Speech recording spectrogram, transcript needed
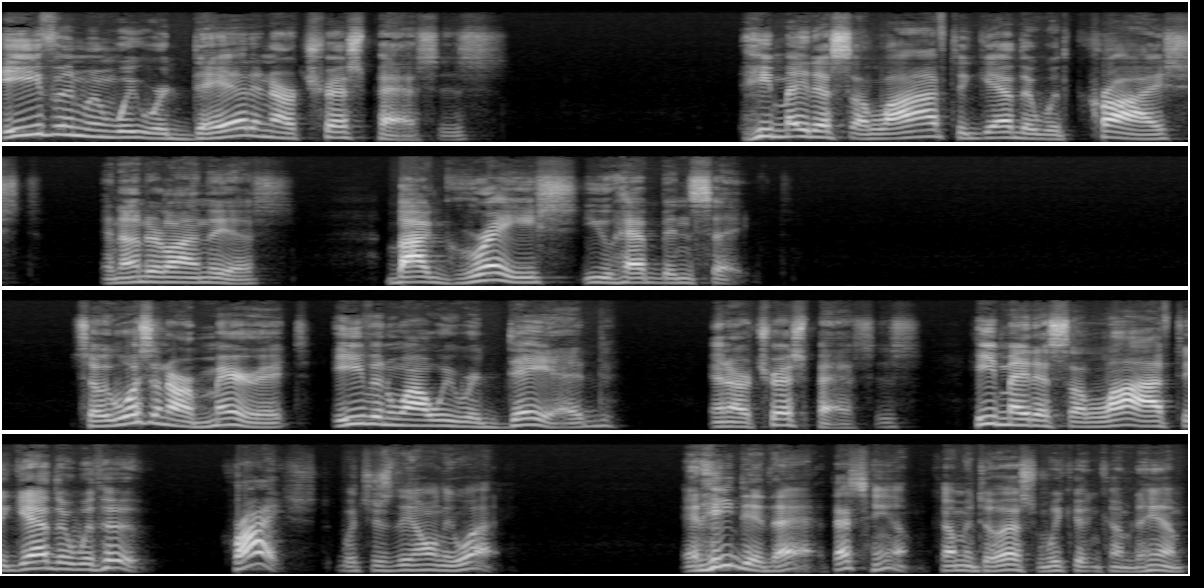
even when we were dead in our trespasses, he made us alive together with Christ, and underline this by grace you have been saved. So it wasn't our merit, even while we were dead in our trespasses, he made us alive together with who? Christ, which is the only way. And he did that. That's him coming to us, and we couldn't come to him.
